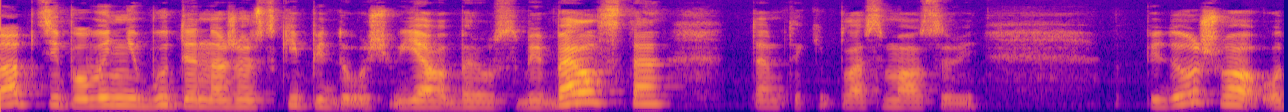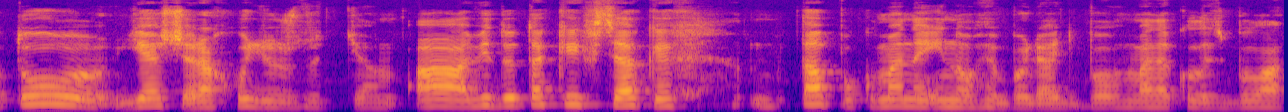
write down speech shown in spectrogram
капці повинні бути на жорсткій підошві. Я беру собі Белста, там такі пластмасові підошва, ото я ще рахую взуттям. А від таких всяких тапок у мене і ноги болять, бо в мене колись була,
